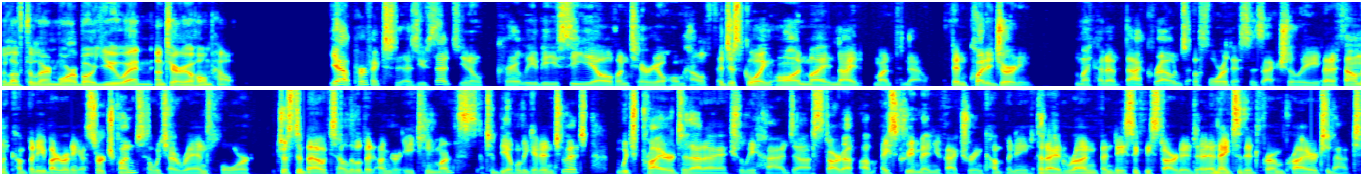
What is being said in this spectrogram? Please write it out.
I'd love to learn more about you and Ontario Home Health. Yeah, perfect. As you said, you know, currently the CEO of Ontario Home Health, just going on my ninth month now. Been quite a journey. My kind of background before this is actually that I found the company by running a search fund, which I ran for just about a little bit under 18 months to be able to get into it, which prior to that, I actually had a startup of ice cream manufacturing company that I had run and basically started and exited from prior to that.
